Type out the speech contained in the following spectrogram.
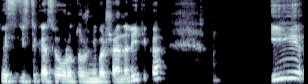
То есть здесь такая своего рода тоже небольшая аналитика. И,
